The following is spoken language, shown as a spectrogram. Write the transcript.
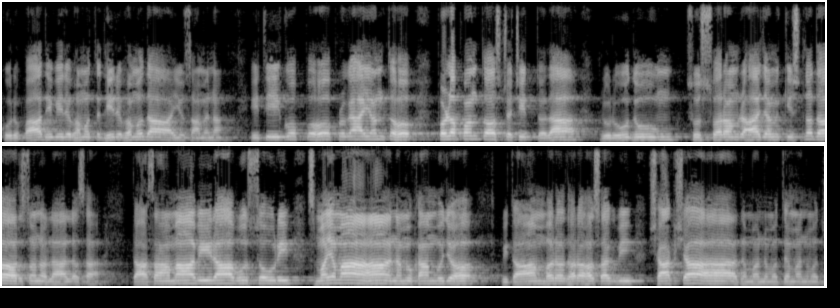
कुरुपाधिर्भमत धीर्भमदायु सामना। इति गोप्यो प्रगायंत प्रलपंत चित्तदा। रुरुदूम सुस्वरम राजम कृष्ण दर्शन लालसा तासामावीराभूसौरी स्मयमान मुखाबुज पीताम्बर धर सग्वी, साक्षात मनमत मनमत।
